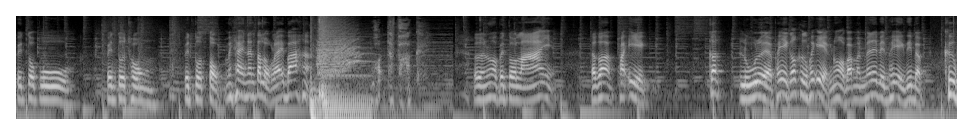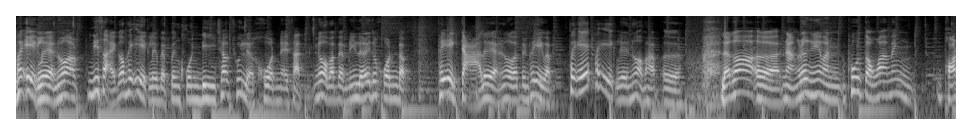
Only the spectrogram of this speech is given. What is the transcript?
เป็นตัวปู เป็นตัวชง เป็นตัวตบ ไม่ใช่นั่นตลกแล้วไอ้บ้า เออนึกว่าเป็นตัวร้าย แล้วก็พระเอกก็รู้เลยพระเอกก็คือพระเอกนึกออกปะมันไม่ได้เป็นพระเอกที่แบบ คือพระเอกเลยนึกว่านิสัยก็พระเอกเลยแบบเป็นคนดีชอบช่วยเหลือคนในสัตว์นึกออกปะแบบนี้เลยทุกคนแบบพระเอกจ๋าเลยนึกออกปะเป็นพระเอกแบบพระเอกพระเอกเลยนึกออกปะครับเออ แล้วก็เออหนังเรื่องนี้มันพูดตรงว่าแม่ง พอต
